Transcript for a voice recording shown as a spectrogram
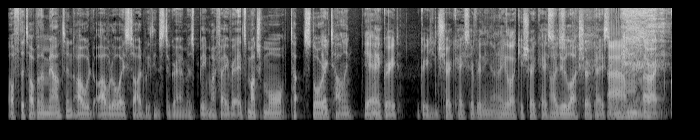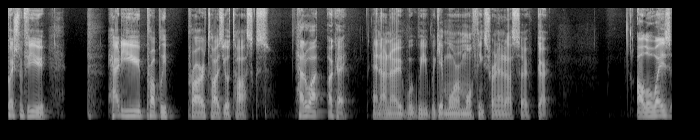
off the top of the mountain, I would I would always side with Instagram as being my favorite. It's much more t- storytelling. to Yeah, agreed. Agreed. You can showcase everything. I know you like your showcases. I do like showcasing. Um, all right. Question for you: How do you properly prioritize your tasks? How do I? Okay, And I know we, we get more and more things thrown at us. So go. I'll always.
